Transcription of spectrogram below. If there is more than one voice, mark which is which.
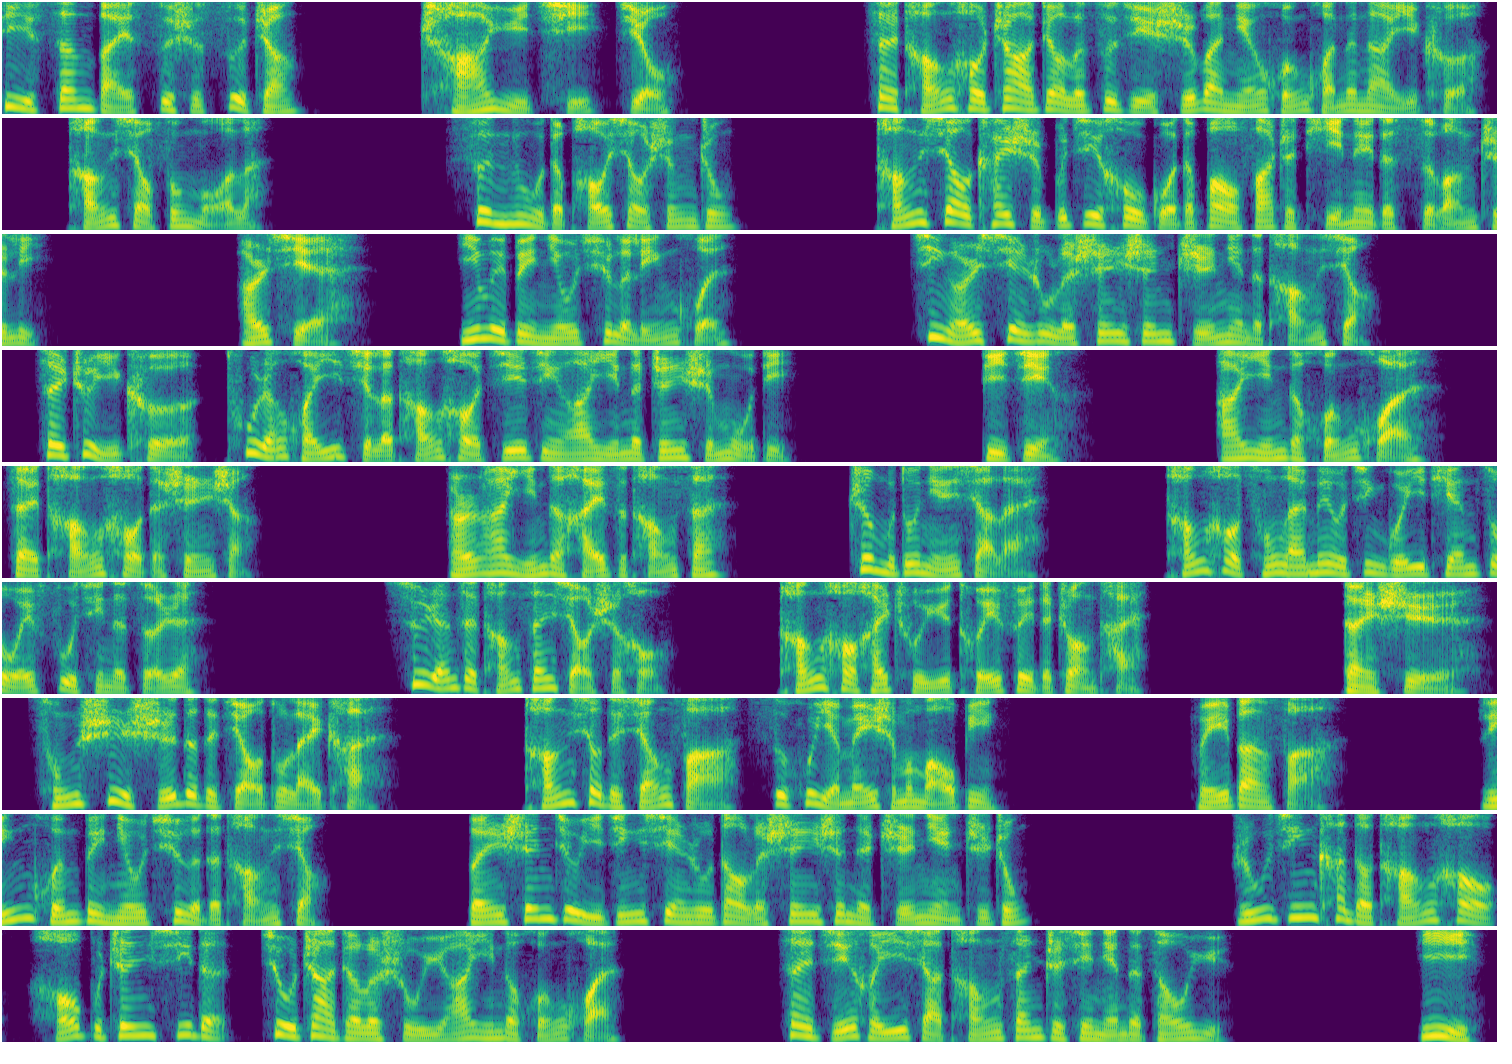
Speaker 1: 第三百四十四章茶与棋九。在唐昊炸掉了自己十万年魂环的那一刻，唐啸疯魔了。愤怒的咆哮声中，唐啸开始不计后果的爆发着体内的死亡之力，而且因为被扭曲了灵魂，进而陷入了深深执念的唐啸，在这一刻突然怀疑起了唐昊接近阿银的真实目的。毕竟，阿银的魂环。在唐昊的身上，而阿银的孩子唐三，这么多年下来，唐昊从来没有尽过一天作为父亲的责任。虽然在唐三小时候，唐昊还处于颓废的状态，但是从事实的的角度来看，唐啸的想法似乎也没什么毛病。没办法，灵魂被扭曲了的唐啸，本身就已经陷入到了深深的执念之中。如今看到唐昊毫不珍惜的就炸掉了属于阿银的魂环，再结合一下唐三这些年的遭遇，咦，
